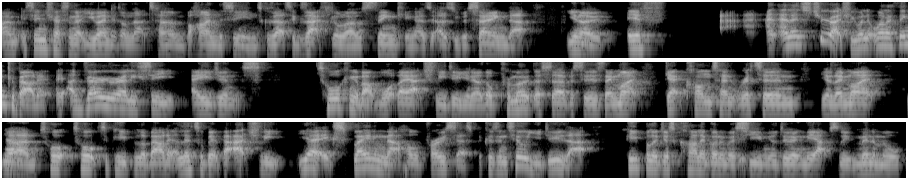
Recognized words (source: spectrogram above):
I'm, it's interesting that you ended on that term behind the scenes because that's exactly what I was thinking as as you were saying that. You know, if and, and it's true actually. When when I think about it, I very rarely see agents talking about what they actually do. You know, they'll promote their services. They might get content written. You know, they might yeah. um, talk talk to people about it a little bit, but actually, yeah, explaining that whole process. Because until you do that, people are just kind of going to assume you're doing the absolute minimal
